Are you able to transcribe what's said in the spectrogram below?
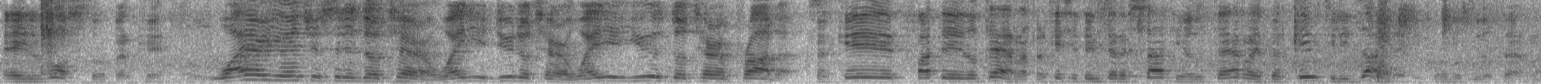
È il vostro perché. Why are you interested in DoTerra? Why do you do DoTerra? Why do you use DoTerra products? Perché fate doTERRA, perché siete interessati a doTERRA e perché utilizzate i prodotti doTERRA.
